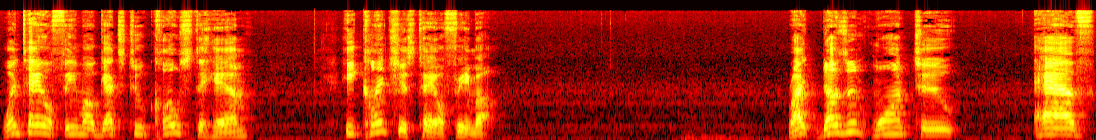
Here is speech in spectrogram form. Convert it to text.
When Teofimo gets too close to him, he clinches Teofimo. right, doesn't want to have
